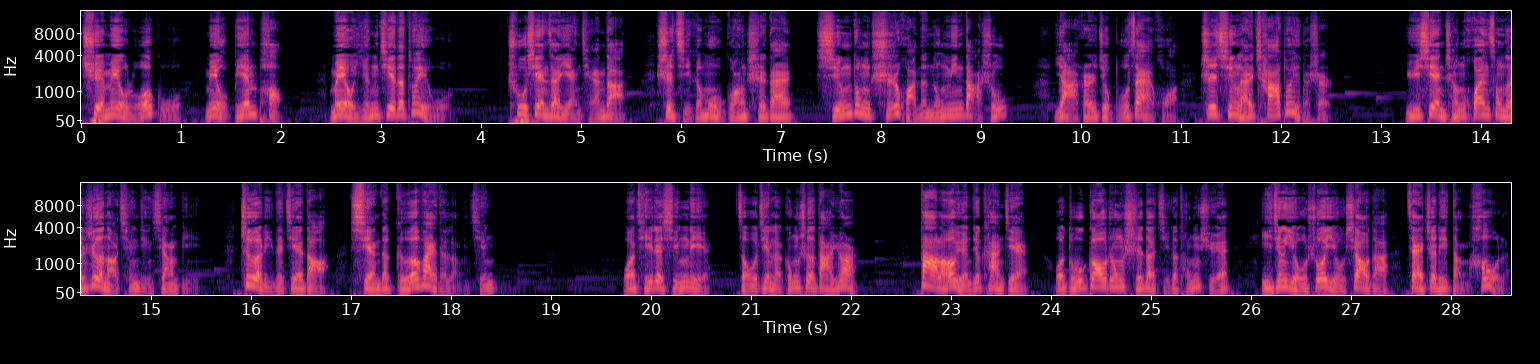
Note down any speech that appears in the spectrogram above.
却没有锣鼓，没有鞭炮，没有迎接的队伍。出现在眼前的是几个目光痴呆、行动迟缓的农民大叔，压根就不在乎知青来插队的事儿。与县城欢送的热闹情景相比，这里的街道显得格外的冷清。我提着行李走进了公社大院，大老远就看见。我读高中时的几个同学已经有说有笑的在这里等候了。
